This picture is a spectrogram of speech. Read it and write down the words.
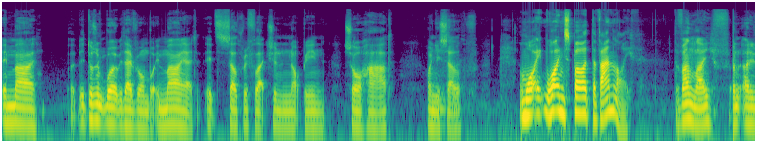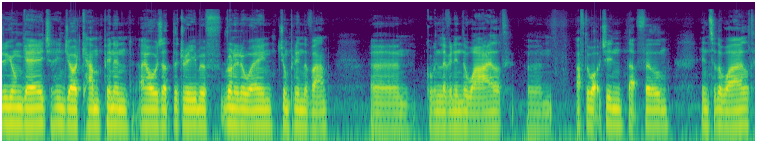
in my it doesn't work with everyone, but in my head, it's self-reflection and not being so hard on yourself. And what what inspired the van life? The van life. At a young age, I enjoyed camping, and I always had the dream of running away and jumping in the van, um, going living in the wild. Um, after watching that film, Into the Wild,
